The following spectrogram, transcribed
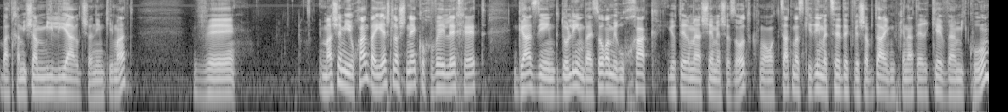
בת חמישה מיליארד שנים כמעט, ו... מה שמיוחד בה, יש לה שני כוכבי לכת גזיים גדולים באזור המרוחק יותר מהשמש הזאת, כלומר קצת מזכירים את צדק ושבתאי מבחינת ההרכב והמיקום,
